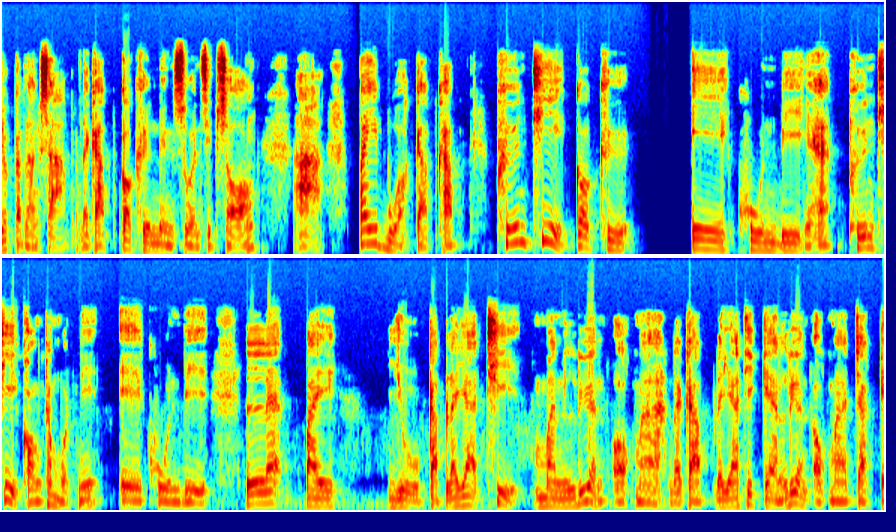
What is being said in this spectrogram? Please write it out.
ยกกำลัง3นะครับก็คือ1ส่วน12อ่าไปบวกกับครับ พื้นที่ก็คือ a คูณ b ไงฮะพื้นที่ของทั้งหมดนี้ a คูณ b และไป อยู่กับระยะที่มันเลื่อนออกมานะครับ ระยะที่แกนเลื่อนออกมาจากแก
